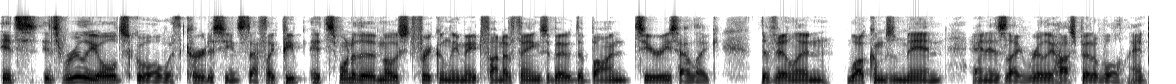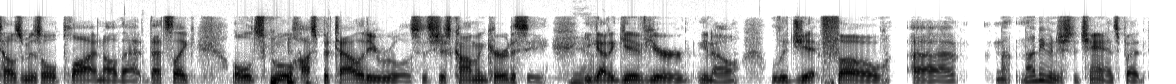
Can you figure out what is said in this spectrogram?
it's it's really old school with courtesy and stuff like people it's one of the most frequently made fun of things about the bond series how like the villain welcomes him in and is like really hospitable and tells him his whole plot and all that that's like old school hospitality rules it's just common courtesy Yeah. you got to give your you know legit foe uh not, not even just a chance but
